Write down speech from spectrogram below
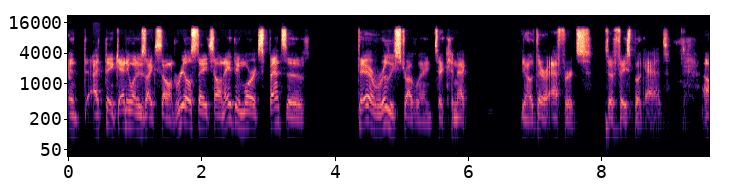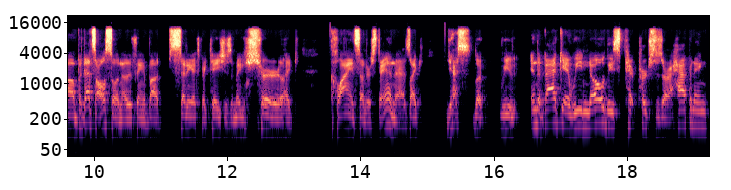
And I think anyone who's like selling real estate, selling anything more expensive, they're really struggling to connect, you know, their efforts to Facebook ads. Uh, but that's also another thing about setting expectations and making sure like clients understand that. It's like, yes, look, we in the back end, we know these purchases are happening.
